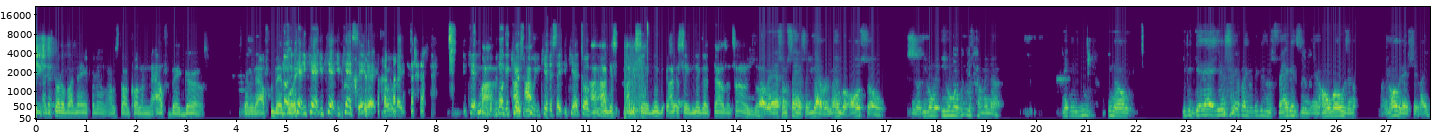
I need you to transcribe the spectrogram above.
I just thought of our name for them. I would start calling them the Alphabet Girls instead of the Alphabet no, Boy. You can't, you can't, you can't, you can't say that, bro. Like, You can't. Nah, we're gonna get I- canceled I- too. You can't say. You can't talk. You I, I can I can say nigga I can say nigga a thousand times No, man, that's what I'm saying. So you got to remember also, you know, even when even when we was coming up, nigga, you you know, you can get at you know what I'm saying like the niggas was faggots and, and homos and and all of that shit. Like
